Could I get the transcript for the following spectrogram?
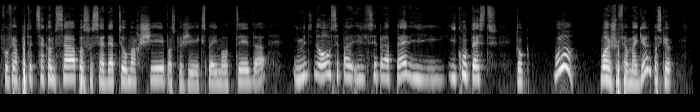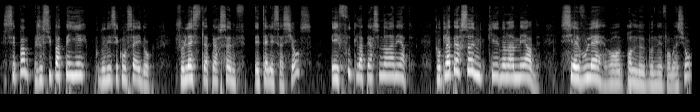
il faut faire peut-être ça comme ça parce que c'est adapté au marché, parce que j'ai expérimenté, il me dit non, c'est pas, pas la peine, il, conteste. Donc voilà, moi je ferme ma gueule parce que c'est pas, je suis pas payé pour donner ces conseils, donc je laisse la personne étaler sa science et foutre la personne dans la merde. Donc la personne qui est dans la merde, si elle voulait prendre de bonnes informations,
